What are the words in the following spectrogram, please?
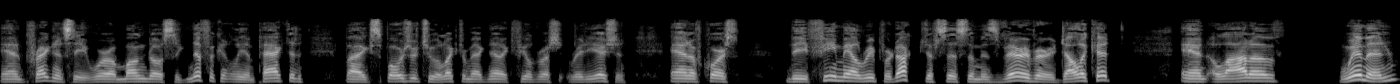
and pregnancy were among those significantly impacted by exposure to electromagnetic field radiation. And of course, the female reproductive system is very, very delicate. And a lot of women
